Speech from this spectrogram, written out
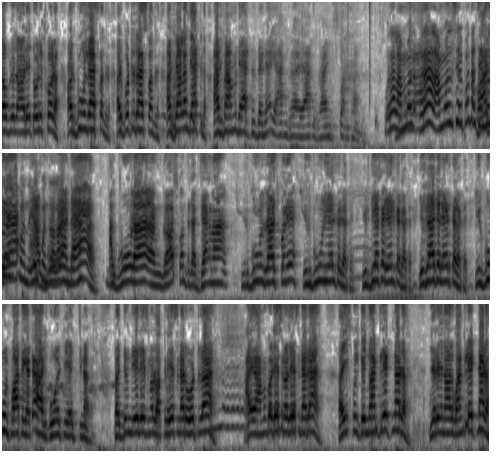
డబ్బులు ఆడే తోడుకోడు ఆడు భూములు రాసుకుంటాడు. ఆడు పొట్లు రాసుకుంటాడు. ఆడు పిల్లని దేస్తాడు ఆడి అమ్మ రాయించుకుంటాను వాళ్ళ అమ్మ వెళ్ళిపోయింది వెళ్ళిపోయింది అలా భూముల రాసుకుంటాడు అటు జగన్. ఇటు భూములు రాసుకొని ఇటు భూములు వెళ్తాడట ఇటు దేశాలు వెళ్తాడట ఇటు రాజ్యాలు వెళ్తాడట ఇటు భూములు పోతాయట ఆడికి ఓట్లు వేసినారు పద్దెనిమిది వేలు వేసిన వాళ్ళు అక్కడ వేసినారు ఓట్లా? ఆ అమ్మబడి వేసిన వాళ్ళు వేసినారా? హై స్కూల్కి ఎన్ని గంటలు పెట్టినాడు ఇరవై నాలుగు గంటలు పెట్టినాడు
